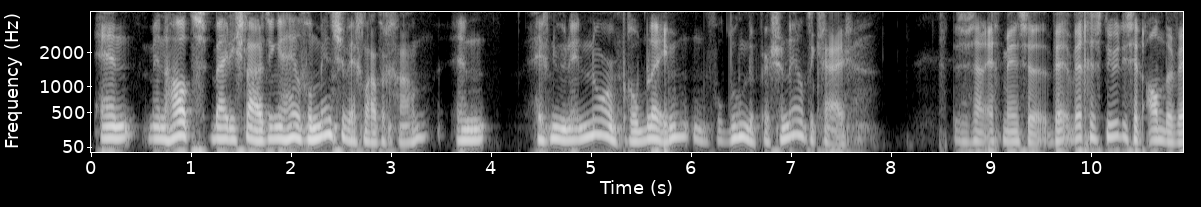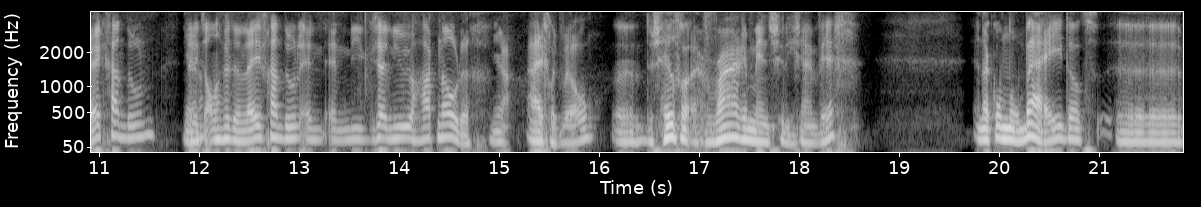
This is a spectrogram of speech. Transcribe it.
En men had bij die sluitingen heel veel mensen weg laten gaan. En heeft nu een enorm probleem om voldoende personeel te krijgen. Dus er zijn echt mensen we- weggestuurd, die zijn ander werk gaan doen. Ja. En iets anders met hun leven gaan doen. En, en die zijn nu hard nodig. Ja, eigenlijk wel. Eh, dus heel veel ervaren mensen die zijn weg. En daar komt nog bij dat eh, eh,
